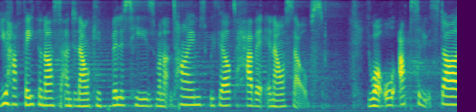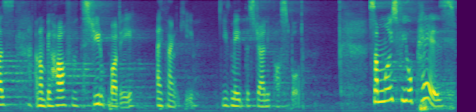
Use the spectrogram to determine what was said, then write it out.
You have faith in us and in our capabilities when at times we fail to have it in ourselves. You are all absolute stars, and on behalf of the student body, I thank you. You've made this journey possible. Some noise for your peers.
